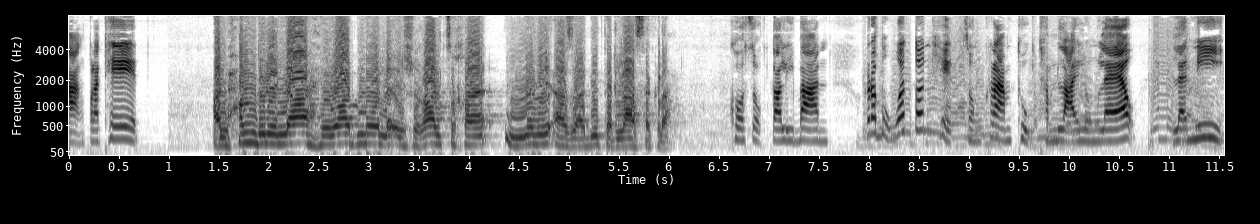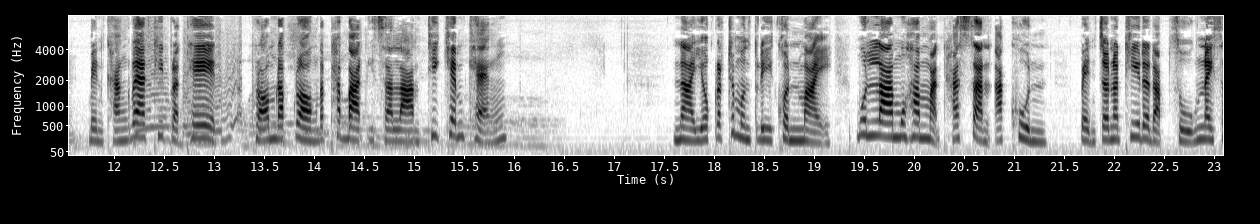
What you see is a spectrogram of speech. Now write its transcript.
ต่างประเทศ الحمد لله هواد مو له اشغال څخه نوې ازادي ترلاسه کړه โฆษกตาลิบันระบุว่าต้นเหตุสงครามถูกทำลายลงแล้ว และนี่เป็นครั้งแรกที่ประเทศ พร้อมรับรองรัฐบาลอิสลามที่เข้มแข็ง นายกรัฐมนตรีคนใหม่ มุลลามุฮัมมัดฮัสซันอักคุน เป็นเจ้าหน้าที่ระดับสูงในส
